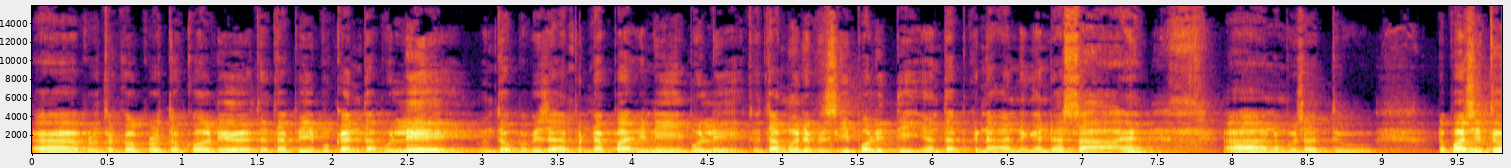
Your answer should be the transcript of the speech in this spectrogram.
uh, protokol-protokol dia tetapi bukan tak boleh untuk perbezaan pendapat ini. Boleh terutama dari segi politik yang tak berkenaan dengan dasar eh. Uh, nombor satu. Lepas itu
